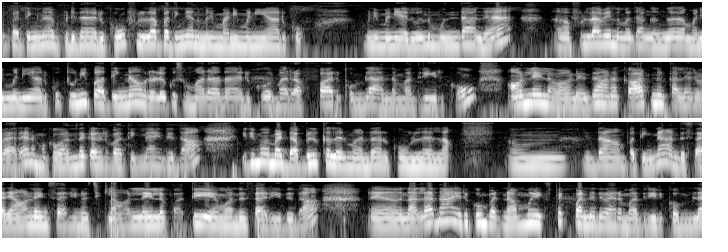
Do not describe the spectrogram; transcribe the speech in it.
பார்த்தீங்கன்னா இப்படி தான் இருக்கும் ஃபுல்லாக பார்த்தீங்கன்னா அந்த மாதிரி மணி மணியாக இருக்கும். மணிமணி அது வந்து முந்தான. ஃபுல்லாகவே இந்த மாதிரி அங்கங்கே மணிமணியாக இருக்கும். துணி பார்த்திங்கன்னா ஓரளவுக்கு சுமாராக தான் இருக்கும். ஒரு மாதிரி ரஃப்பாக இருக்கும்ல அந்த மாதிரி இருக்கும். ஆன்லைனில் வாங்கினது. ஆனால் காட்டின கலர் வேறு. நமக்கு வந்த கலர் பார்த்திங்கன்னா இதுதான். இதுவுமே ஒரு மாதிரி டபுள் கலர் மாதிரி தான் இருக்கும் உள்ளெல்லாம். இதுதான் இதான் பார்த்திங்கன்னா அந்த சாரீ ஆன்லைன் சாரின்னு வச்சுக்கலாம். ஆன்லைனில் பார்த்து ஏமாந்த சாரீ இதுதான். தான் நல்லா தான் இருக்கும். பட் நம்ம எக்ஸ்பெக்ட் பண்ணது வேறு மாதிரி இருக்கும்ல.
